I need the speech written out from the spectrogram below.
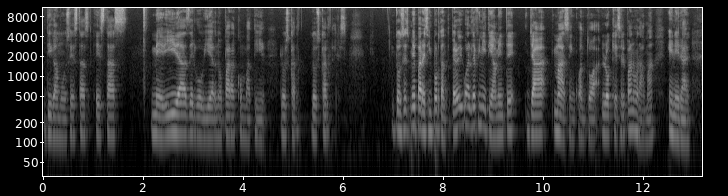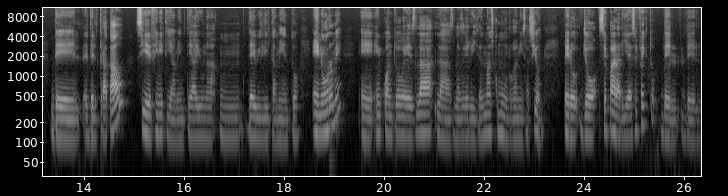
digamos, estas, estas medidas del gobierno para combatir los, los cárteles. Entonces me parece importante, pero igual definitivamente ya más en cuanto a lo que es el panorama general del, del tratado, sí definitivamente hay una, un debilitamiento enorme eh, en cuanto es la, las, las, guerrillas más como una organización, pero yo separaría ese efecto del, del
